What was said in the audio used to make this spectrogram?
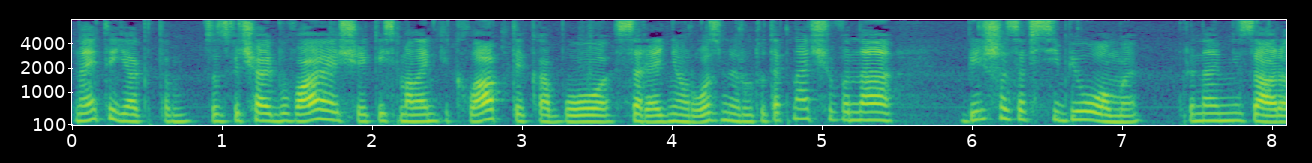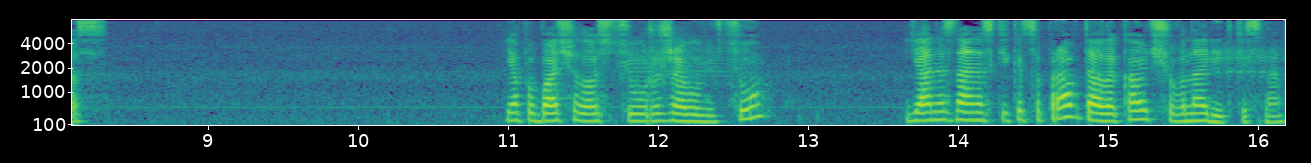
Знаєте, як там зазвичай буває, що якийсь маленький клаптик або середнього розміру, то так наче вона більша за всі біоми, принаймні зараз. Я побачила ось цю рожеву вівцю. Я не знаю, наскільки це правда, але кажуть, що вона рідкісна.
